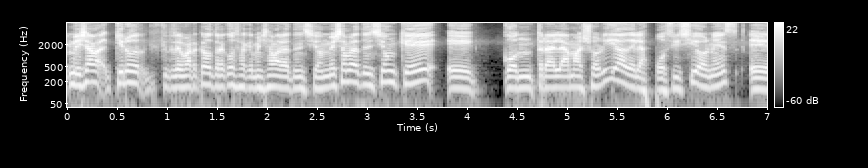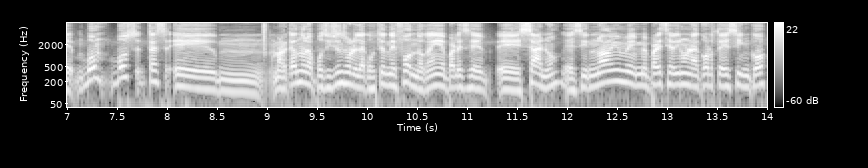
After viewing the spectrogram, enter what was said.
Me llama, quiero remarcar otra cosa que me llama la atención. Me llama la atención que eh, contra la mayoría de las posiciones, eh, vos, vos estás eh, mm, marcando una posición sobre la cuestión de fondo, que a mí me parece eh, sano, es decir, no a mí me, parece bien una corte de cinco,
